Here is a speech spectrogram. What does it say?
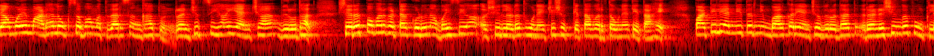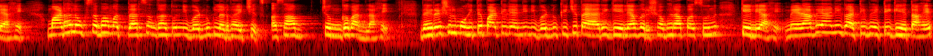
त्यामुळे माढा लोकसभा मतदारसंघातून रणजित सिंह यांच्या विरोधात शरद पवार गटाकडून अभयसिंह अशी लढत होण्याची शक्यता वर्तवण्यात येत आहे. पाटील यांनी तर निंबाळकर यांच्या विरोधात रणशिंग फुंकले आहे. माढा लोकसभा मतदारसंघातून निवडणूक लढवायचीच असा चंग बांधला आहे. धैर्यशील मोहिते पाटील यांनी निवडणुकीची तयारी गेल्या वर्षभरापासून केली आहे. मेळावे आणि गाठीभेटी घेत आहेत.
